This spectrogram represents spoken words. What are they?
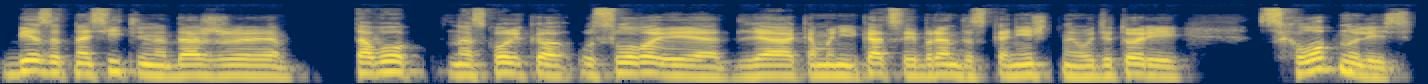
безотносительно даже того, насколько условия для коммуникации бренда с конечной аудиторией схлопнулись,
